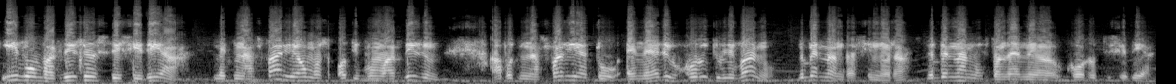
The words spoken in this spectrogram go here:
ή βομβαρδίζουν στη Συρία με την ασφάλεια όμως ότι βομβαρδίζουν από την ασφάλεια του εναέριου χώρου του Λιβάνου. Δεν περνάνε τα σύνορα, δεν περνάνε στον εναέριο χώρο της Συρίας.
